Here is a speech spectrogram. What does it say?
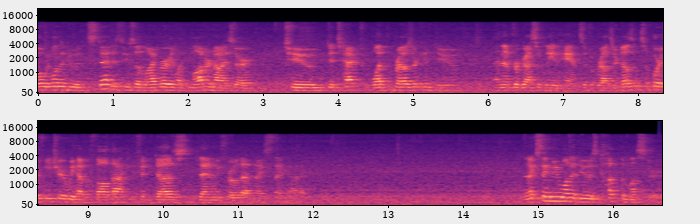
what we want to do instead is use a library like Modernizr to detect what the browser can do and then progressively enhance. If a browser doesn't support a feature, we have a fallback. If it does, then we throw that nice thing at it. The next thing we want to do is cut the mustard.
